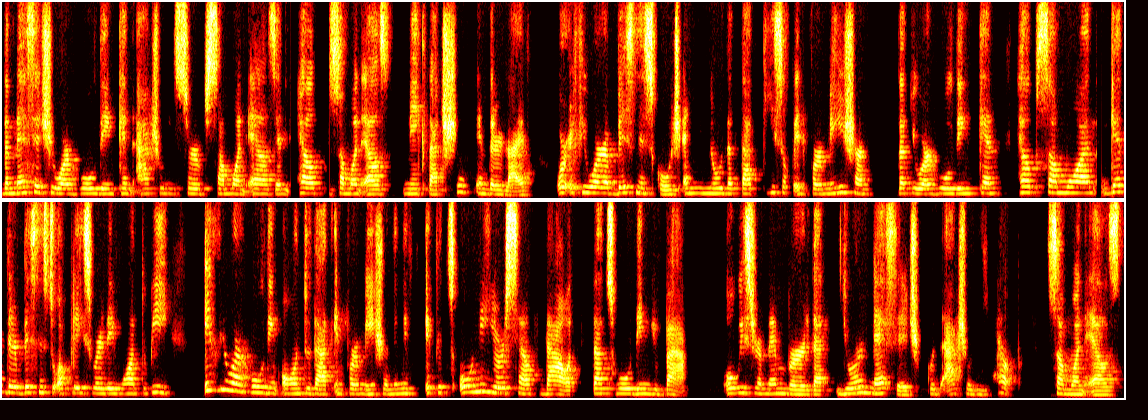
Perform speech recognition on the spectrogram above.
the message you are holding can actually serve someone else and help someone else make that shift in their life, or if you are a business coach and you know that that piece of information that you are holding can help someone get their business to a place where they want to be. If you are holding on to that information and if, if it's only your self doubt that's holding you back, always remember that your message could actually help someone else.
